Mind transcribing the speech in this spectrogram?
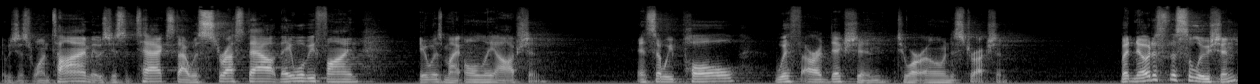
It was just one time, it was just a text, I was stressed out, they will be fine. It was my only option. And so we pull with our addiction to our own destruction. But notice the solution.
